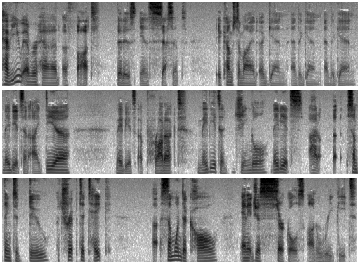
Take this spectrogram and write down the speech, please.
have you ever had a thought that is incessant? It comes to mind again and again and again. Maybe it's an idea, maybe it's a product, maybe it's a jingle, maybe it's I don't uh, something to do, a trip to take, uh, someone to call, and it just circles on repeat.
